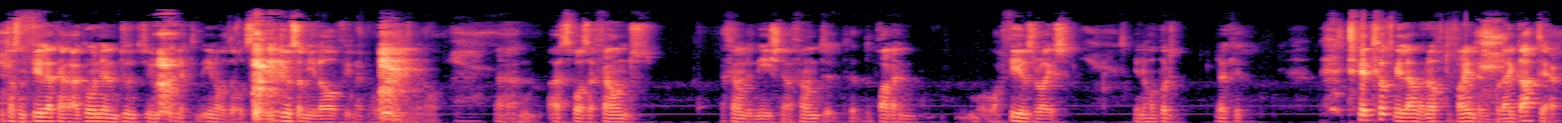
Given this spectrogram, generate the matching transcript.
It doesn't feel like I, I go in and do, do like, you know, the old saying, you do something you love, you never you know. And I suppose I found, I found a niche now. I found that, that what I'm, what feels right, you know. But like it, it took me long enough to find it, but I got there.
